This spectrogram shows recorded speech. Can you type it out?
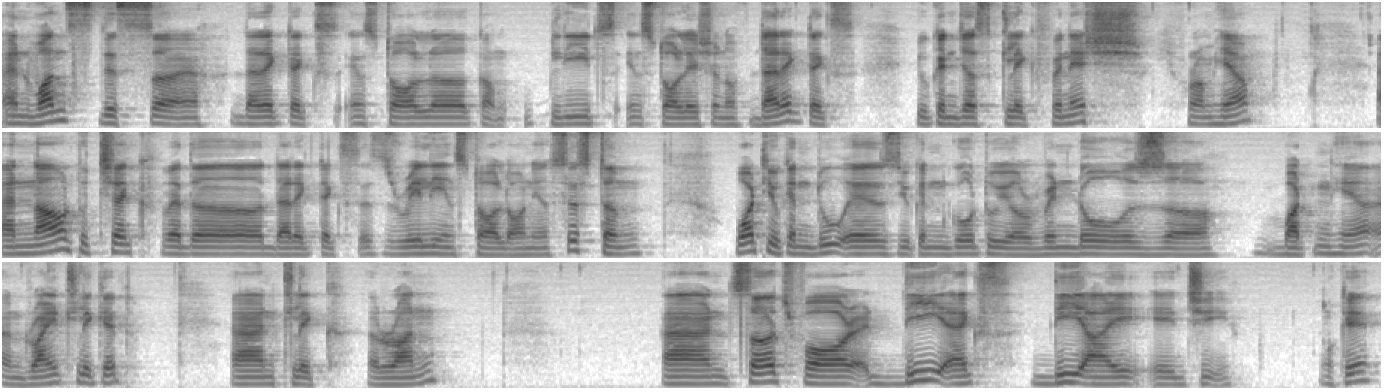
And once this uh, DirectX installer completes installation of DirectX you can just click finish from here. And now to check whether DirectX is really installed on your system what you can do is you can go to your Windows uh, button here and right click it and click run and search for DXDIAG okay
